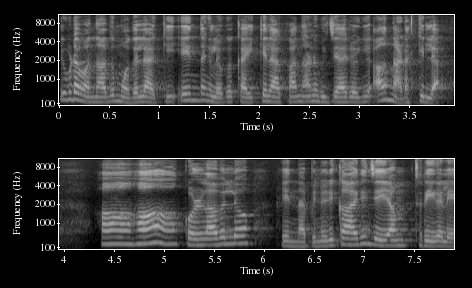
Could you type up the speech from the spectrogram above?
ഇവിടെ വന്ന് അത് മുതലാക്കി എന്തെങ്കിലുമൊക്കെ കൈക്കലാക്കാമെന്നാണ് വിചാരമെങ്കിൽ അത് നടക്കില്ല. ആഹാ കൊള്ളാവല്ലോ. എന്നാൽ പിന്നെ ഒരു കാര്യം ചെയ്യാം സ്ത്രീകളെ.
